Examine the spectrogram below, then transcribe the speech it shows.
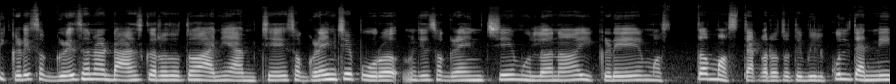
तिकडे सगळेजण डान्स करत होतो आणि आमचे सगळ्यांचे पोरं म्हणजे सगळ्यांचे मुलं ना इकडे मस्त मस्त्या करत होते. बिलकुल त्यांनी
